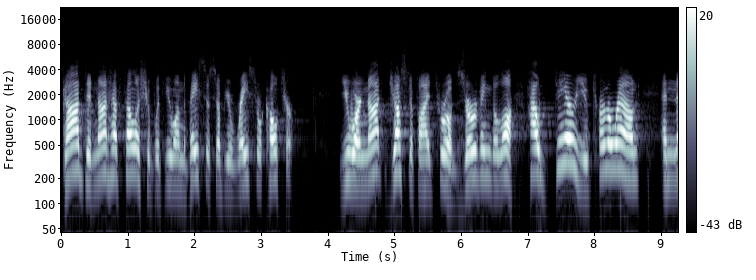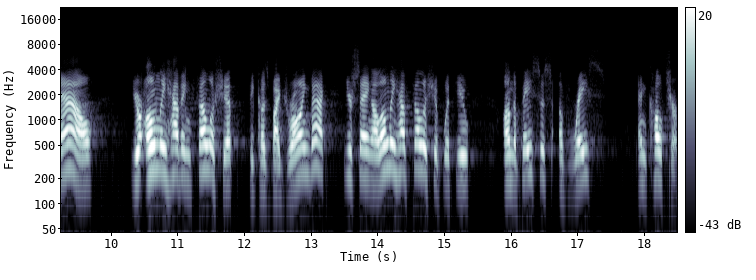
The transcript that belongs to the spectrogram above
God did not have fellowship with you on the basis of your race or culture. You are not justified through observing the law. How dare you turn around and now you're only having fellowship because by drawing back, you're saying, I'll only have fellowship with you on the basis of race and culture.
